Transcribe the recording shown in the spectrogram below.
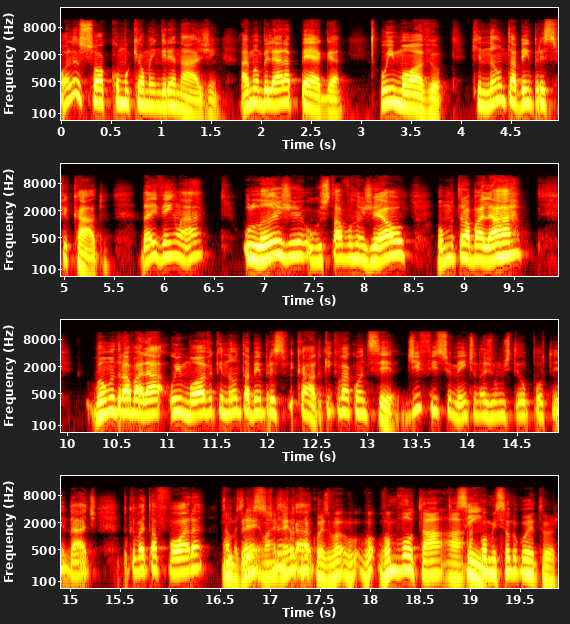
olha só como que é uma engrenagem. A imobiliária pega o imóvel que não está bem precificado. Daí vem lá o Lange, o Gustavo Rangel, vamos trabalhar vamos trabalhar o imóvel que não está bem precificado. O que, que vai acontecer? Dificilmente nós vamos ter oportunidade, porque vai estar tá fora não, do mas é, preço é, mas é outra coisa. Vamos voltar à, à, comissão do corretor.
